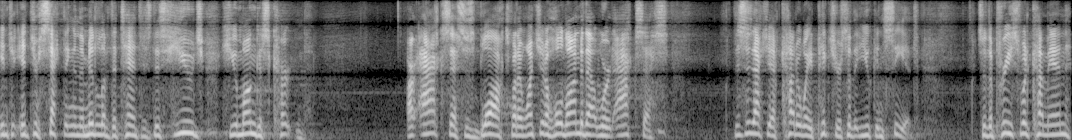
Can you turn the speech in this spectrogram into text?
inter, intersecting in the middle of the tent, is this huge, humongous curtain. Our access is blocked, but I want you to hold on to that word access. This is actually a cutaway picture so that you can see it. So the priest would come in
